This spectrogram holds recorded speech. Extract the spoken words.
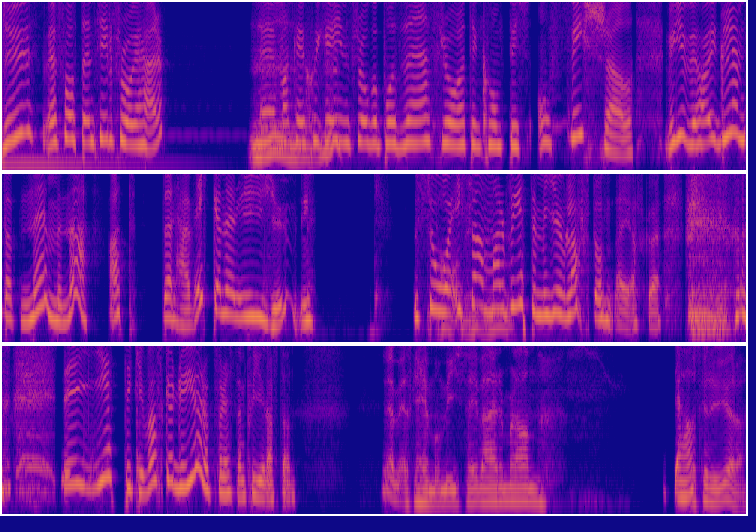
Du, vi har fått en till fråga här. Mm. Man kan skicka in frågor på the fråga till en kompis official. Vi, vi har ju glömt att nämna att den här veckan är det ju jul. Så i samarbete med julafton, nej jag skojar. det är jättekul. Vad ska du göra förresten på julafton? Nej, men jag ska hem och mysa i Värmland. Ja. Vad ska du göra?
